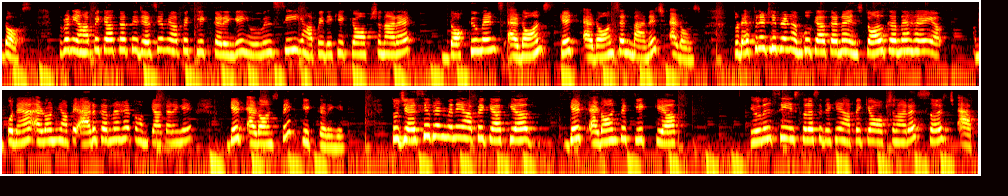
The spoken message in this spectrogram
docs तो फ्रेंड यहाँ पे क्या करते हैं? जैसे हम यहाँ पे क्लिक करेंगे यू विल सी यहाँ पे देखिए क्या ऑप्शन आ रहा है। Documents add ons get add ons and manage add ons तो डेफिनेटली फ्रेंड हमको क्या करना है? इंस्टॉल करना है या हमको नया एड ऑन यहाँ पे ऐड करना है तो हम क्या करेंगे? गेट एड ऑन पे क्लिक करेंगे। तो जैसे फ्रेंड मैंने यहाँ पे क्या किया? गेट एड ऑन पे क्लिक किया। यू विल सी इस तरह से देखिए यहाँ पे क्या ऑप्शन आ रहा है? सर्च ऐप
